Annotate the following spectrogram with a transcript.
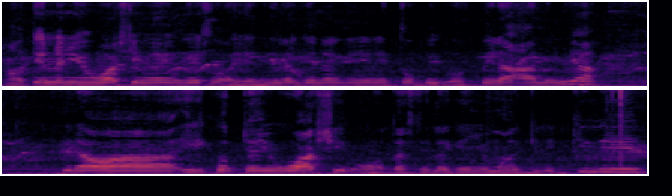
O, tinan niyo yung washing ngayon guys. O, ayan, nilagyan ng init tubig. O, pinaano niya. Pinaikot niya yung washing. O, tapos nilagyan yung mga gilid-gilid.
